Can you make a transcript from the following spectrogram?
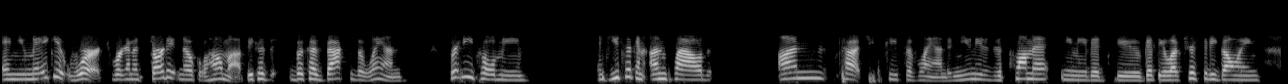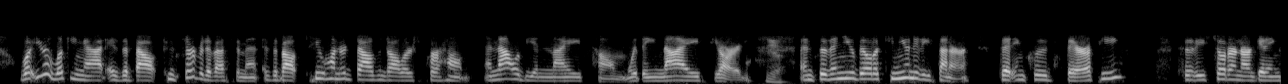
and you make it work, we're going to start it in Oklahoma because, because back to the land, Brittany told me if you took an unplowed, untouched piece of land and you needed to plumb it, you needed to get the electricity going, what you're looking at is about conservative estimate is about $200,000 per home. And that would be a nice home with a nice yard. Yeah. And so then you build a community center that includes therapy. So these children are getting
